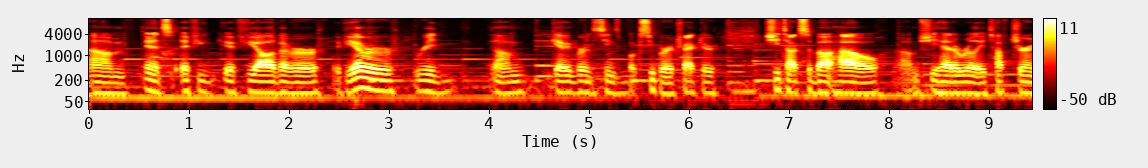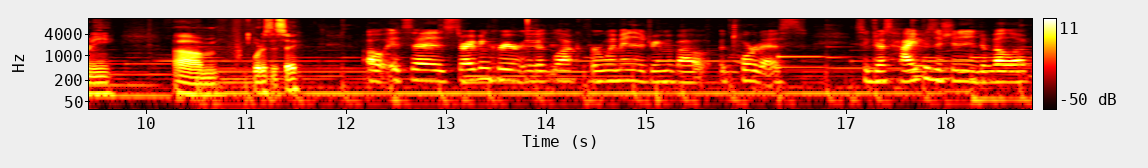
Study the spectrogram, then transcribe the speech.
Um, and it's if you if y'all have ever if you ever read um, Gabby Bernstein's book Super Attractor, she talks about how um, she had a really tough journey. Um, what does it say? Oh, it says thriving career and good luck for women that dream about a tortoise. Suggests high position and developed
